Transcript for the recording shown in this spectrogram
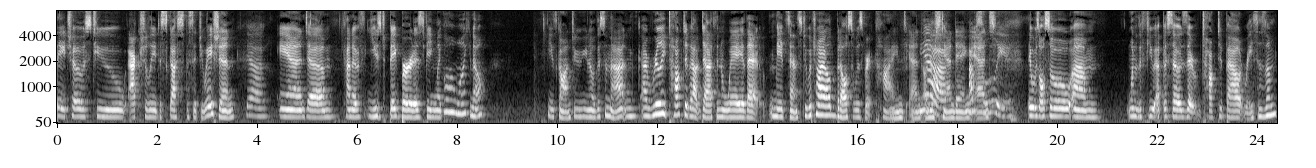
They chose to actually discuss the situation Yeah. and um, kind of used Big Bird as being like, "Oh, well, you know." He's gone to, you know, this and that. And I really talked about death in a way that made sense to a child, but also was very kind and Yeah, understanding. And it was also um, one of the few episodes that talked about racism.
